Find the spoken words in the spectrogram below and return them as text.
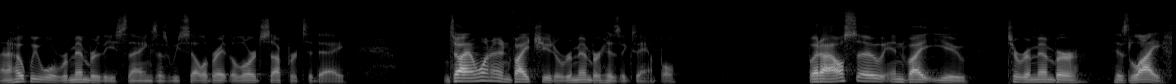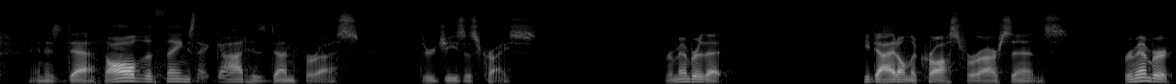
And I hope we will remember these things as we celebrate the Lord's Supper today. And so I want to invite you to remember his example. But I also invite you to remember his life and his death, all the things that God has done for us through Jesus Christ. Remember that he died on the cross for our sins. Remember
